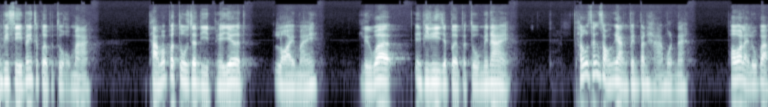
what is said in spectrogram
NPC แม่งจะเปิดประตูออกมา ถามว่าประตูจะดีด player ลอยไหม หรือว่า NPC จะเปิดประตูไม่ได้ ทั้งทั้งสองอย่างเป็นปัญหาหมดนะ เพราะว่าอะไรรู้ป่ะ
